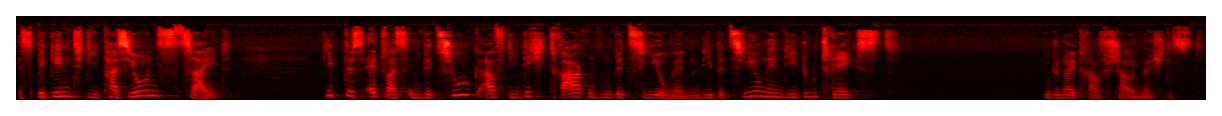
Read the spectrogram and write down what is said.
Es beginnt die Passionszeit. Gibt es etwas in Bezug auf die dich tragenden Beziehungen und die Beziehungen, die du trägst, wo du neu drauf schauen möchtest?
